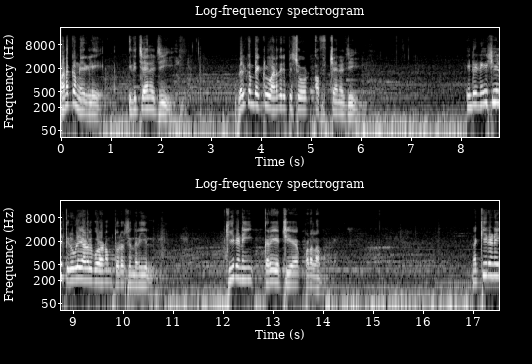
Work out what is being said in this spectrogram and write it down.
வணக்கம் நேர்களே இது channel G welcome back to another episode of channel G இன்றைய நிகழ்ச்சியில் திருவிளையாடல் புராணம் தொடர் சிந்தனையில் கீரனை கரையேற்றிய படலம். நக்கீரனை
